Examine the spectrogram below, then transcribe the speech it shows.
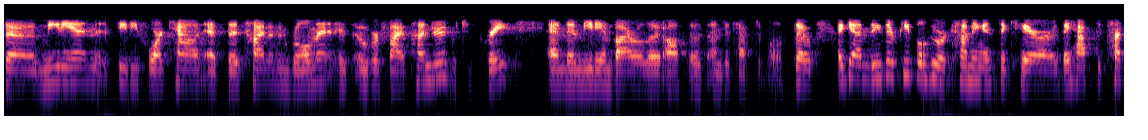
the median CD4 count at the time of enrollment is over 500, which is great, and the median viral load also is undetectable. So again, these are people who are coming into care. They have to touch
